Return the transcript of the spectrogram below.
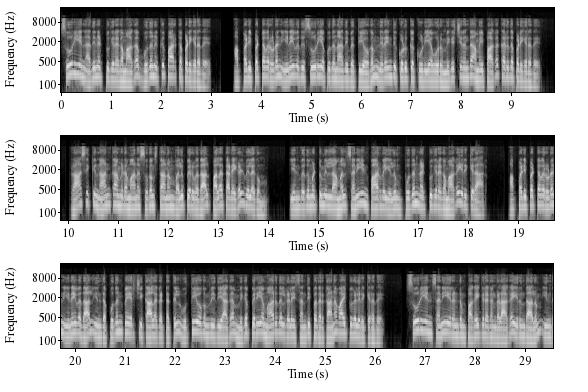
சூரியன் அதிநட்பு கிரகமாக புதனுக்கு பார்க்கப்படுகிறது. அப்படிப்பட்டவருடன் இணைவது சூரிய புதனாதிபத்தியோகம் நிறைந்து கொடுக்கக்கூடிய ஒரு மிகச்சிறந்த அமைப்பாக கருதப்படுகிறது. ராசிக்கு நான்காமிடமான சுகம்ஸ்தானம் வலுப்பெறுவதால் பல தடைகள் விலகும். என்பது மட்டுமில்லாமல் சனியின் பார்வையிலும் புதன் நட்புகிரகமாக இருக்கிறார். அப்படிப்பட்டவருடன் இணைவதால் இந்த புதன்பெயர்ச்சி காலகட்டத்தில் உத்தியோகம் ரீதியாக மிகப்பெரிய மாறுதல்களை சந்திப்பதற்கான வாய்ப்புகள் இருக்கிறது. சூரியன் சனி இரண்டும் பகை கிரகங்களாக இருந்தாலும் இந்த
